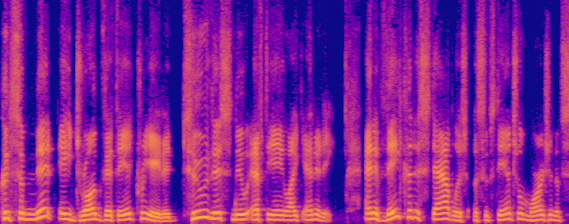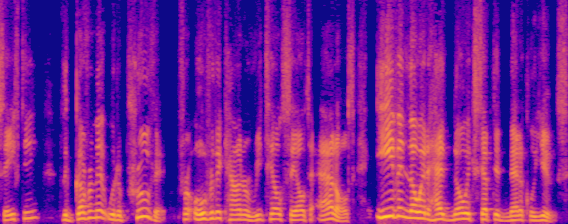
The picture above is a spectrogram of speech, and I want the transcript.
could submit a drug that they had created to this new FDA like entity. And if they could establish a substantial margin of safety, the government would approve it for over the counter retail sale to adults, even though it had no accepted medical use.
